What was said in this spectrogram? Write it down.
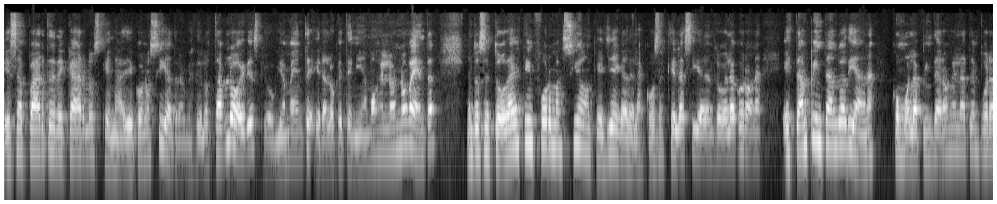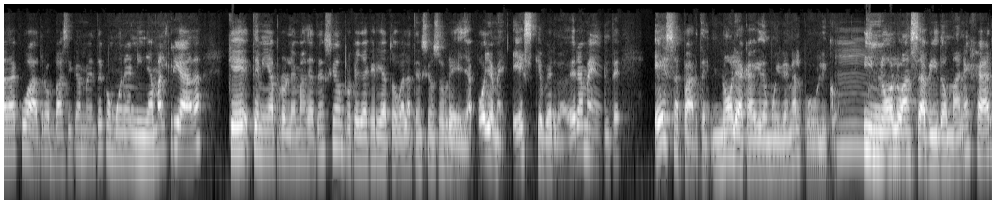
esa parte de Carlos que nadie conocía a través de los tabloides, que obviamente era lo que teníamos en los 90. Entonces, toda esta información que llega de las cosas que él hacía dentro de la corona, están pintando a Diana como la pintaron en la temporada 4, básicamente como una niña malcriada que tenía problemas de atención porque ella quería toda la atención sobre ella. Óyeme, es que verdaderamente esa parte no le ha caído muy bien al público y no lo han sabido manejar,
